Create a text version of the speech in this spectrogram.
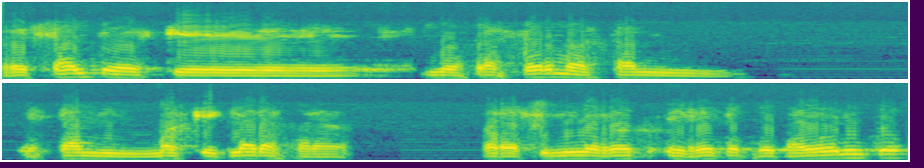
resalto es que nuestras formas están, están más que claras para, para asumir el el reto protagónico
